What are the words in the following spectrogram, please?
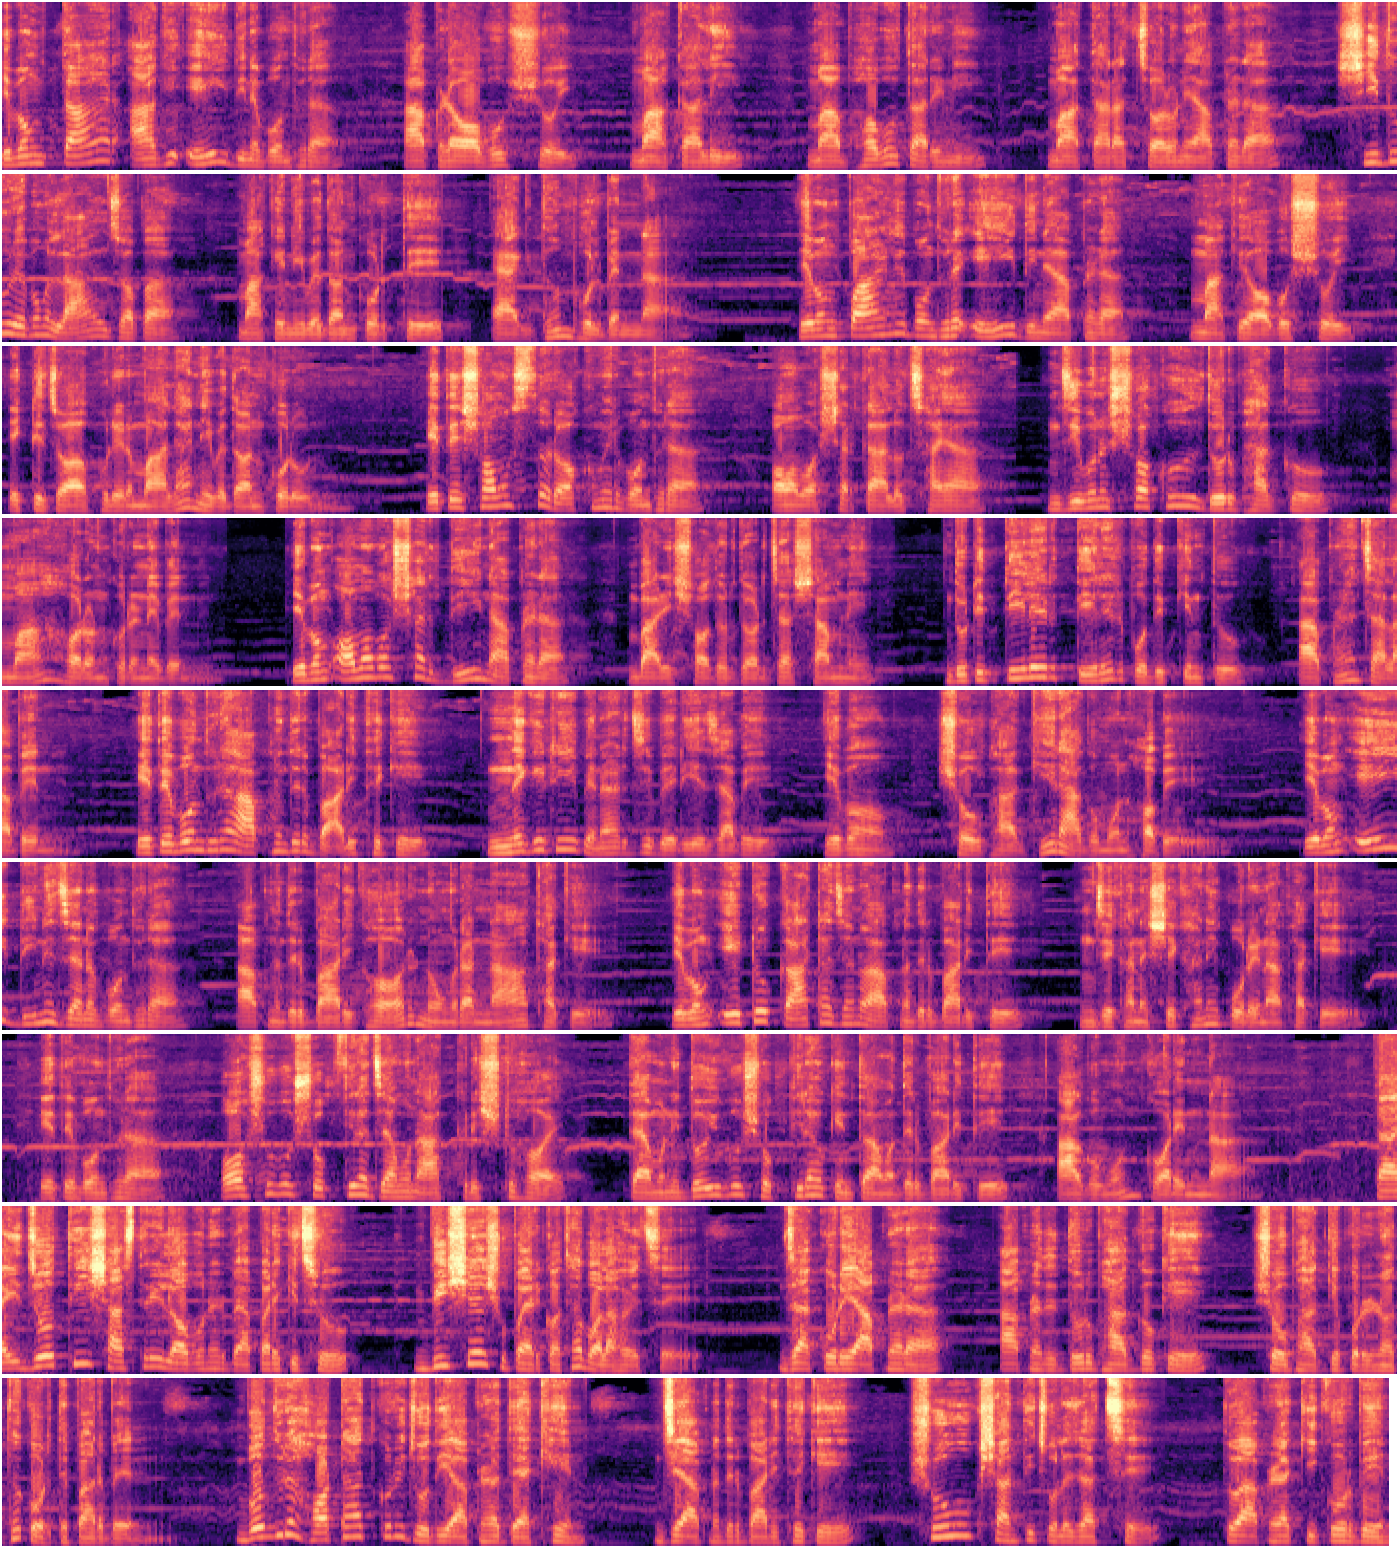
এবং তার আগে এই দিনে বন্ধুরা আপনারা অবশ্যই মা কালী, মা ভবতারিণী, মা তারার চরণে আপনারা সিঁদুর এবং লাল জবা মাকে নিবেদন করতে একদম ভুলবেন না। এবং পারলে বন্ধুরা এই দিনে আপনারা মাকে অবশ্যই একটি জবা ফুলের মালা নিবেদন করুন। এতে সমস্ত রকমের বন্ধুরা অমাবস্যার কালো ছায়া জীবনের সকল দুর্ভাগ্য মা হরণ করে নেবেন। এবং অমাবস্যার দিন আপনারা বাড়ির সদর দরজার সামনে দুটি তিলের তেলের প্রদীপ কিন্তু আপনারা জ্বালাবেন। এতে বন্ধুরা আপনাদের বাড়ি থেকে নেগেটিভ এনার্জি বেরিয়ে যাবে এবং সৌভাগ্যের আগমন হবে। এবং এই দিনে যেন বন্ধুরা আপনাদের বাড়িঘর নোংরা না থাকে এবং এটো কাটা যেন আপনাদের বাড়িতে যেখানে সেখানে পড়ে না থাকে। এতে বন্ধুরা, অশুভ শক্তিরা যেমন আকৃষ্ট হয়, তেমনি দৈব শক্তিরাও কিন্তু আমাদের বাড়িতে আগমন করেন না। তাই জ্যোতিষ শাস্ত্রী লবণের ব্যাপারে কিছু বিশেষ উপায়ের কথা বলা হয়েছে, যা করে আপনারা আপনাদের দুর্ভাগ্যকে সৌভাগ্যে পরিণত করতে পারবেন। বন্ধুরা, হঠাৎ করে যদি আপনারা দেখেন যে আপনাদের বাড়ি থেকে সুখ শান্তি চলে যাচ্ছে, তো আপনারা কি করবেন?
